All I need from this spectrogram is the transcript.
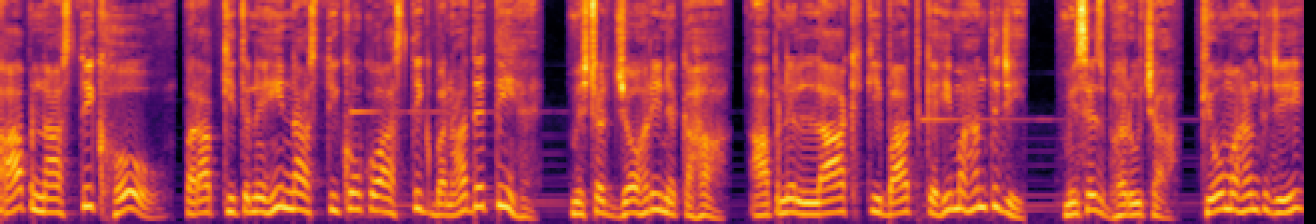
आप नास्तिक हो, पर आप कितने ही नास्तिकों को आस्तिक बना देती हैं। मिस्टर जौहरी ने कहा, आपने लाख की बात कही महंत जी। मिसेस भरूचा, क्यों महंत जी,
